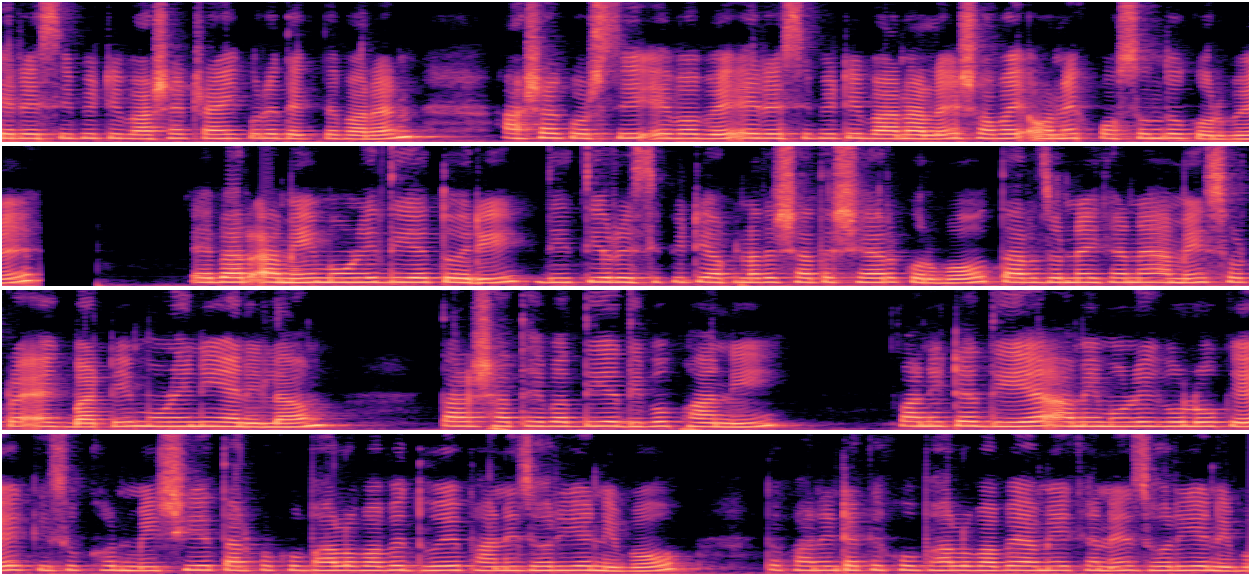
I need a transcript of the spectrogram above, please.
এই রেসিপিটি বাসায় ট্রাই করে দেখতে পারেন। আশা করছি এভাবে এই রেসিপিটি বানালে সবাই অনেক পছন্দ করবে। এবার আমি মুড়ি দিয়ে তৈরি দ্বিতীয় রেসিপিটি আপনাদের সাথে শেয়ার করব। তার জন্য এখানে আমি ছোট এক বাটি মুড়ি নিয়ে নিলাম। তার সাথে এবার দিয়ে দিব পানি। পানিটা দিয়ে আমি মুড়িগুলোকে কিছুক্ষণ মিশিয়ে তারপর খুব ভালোভাবে ধুয়ে পানি ঝরিয়ে নিব। তো পানিটাকে খুব ভালোভাবে আমি এখানে ঝরিয়ে নিব।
